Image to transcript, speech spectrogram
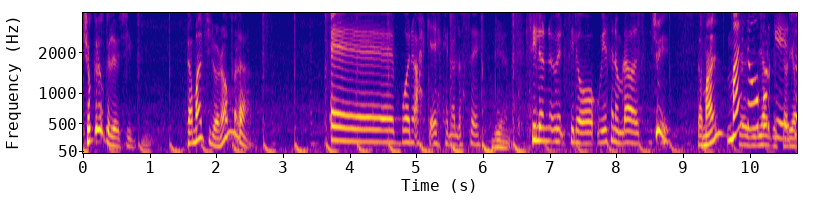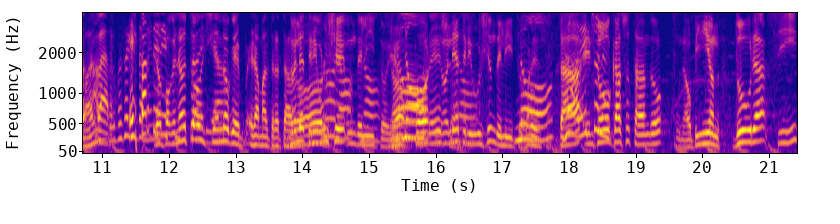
yo creo que le- si, ¿está mal si lo nombra? Eh, bueno, es que, es que no lo sé. Bien. Si lo, si lo hubiese nombrado eso. Sí, ¿está mal? Mal ¿Ustedes no, porque yo, mal? a ver, Lo que pasa es que es parte de porque su no está historia. diciendo que era maltratado. No le atribuye No, no, un delito, no. No, No, por eso. No le atribuye un delito. No. Está, No, de en todo no- caso está dando una opinión dura, sí,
